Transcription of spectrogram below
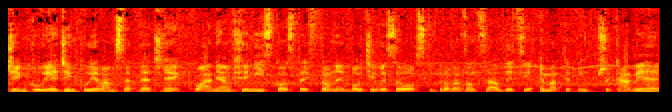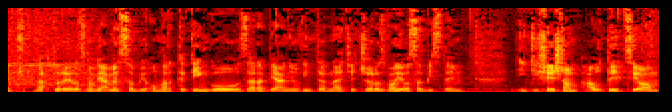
Dziękuję, dziękuję Wam serdecznie. Kłaniam się nisko z tej strony Wojciech Wesołowski, prowadzący audycję e-marketing przy kawie, na której rozmawiamy sobie o marketingu, zarabianiu w internecie czy rozwoju osobistym. I dzisiejszą audycją,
